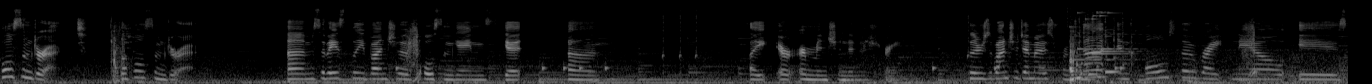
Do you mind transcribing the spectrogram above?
Wholesome Direct. The Wholesome Direct. Um, so basically, a bunch of wholesome games get um like are, are mentioned in a stream. So there's a bunch of demos from that, and also right now is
